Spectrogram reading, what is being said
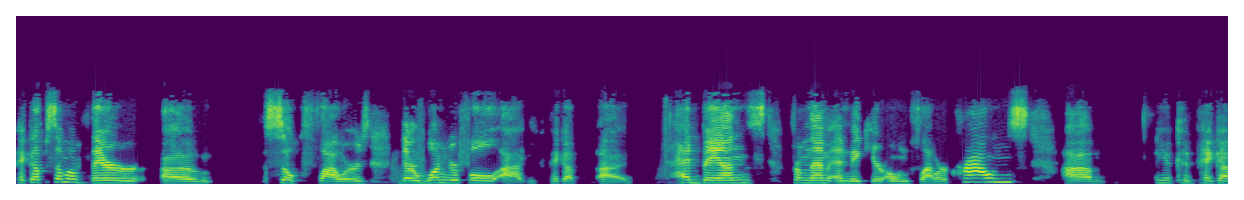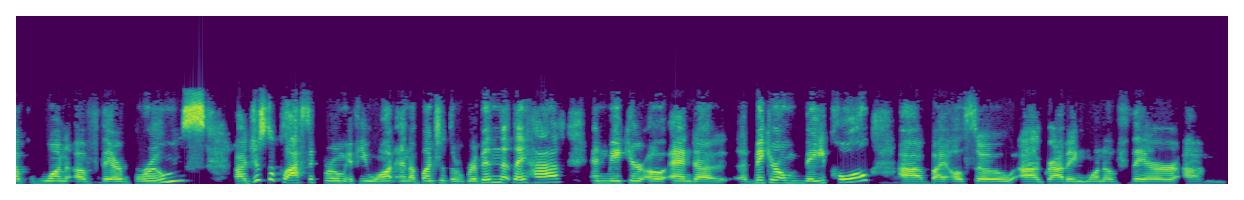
Pick up some of their um, silk flowers. They're wonderful. Uh, you can pick up uh, headbands from them and make your own flower crowns. Um, you could pick up one of their brooms, uh, just a plastic broom if you want, and a bunch of the ribbon that they have, and make your own and uh, make your own maypole uh, by also uh, grabbing one of their um,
